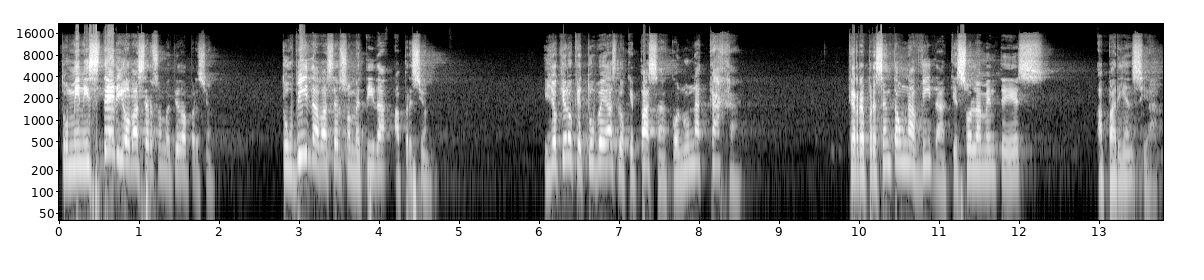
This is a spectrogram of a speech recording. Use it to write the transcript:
Tu ministerio va a ser sometido a presión. Tu vida va a ser sometida a presión. Y yo quiero que tú veas lo que pasa con una caja que representa una vida que solamente es apariencia.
